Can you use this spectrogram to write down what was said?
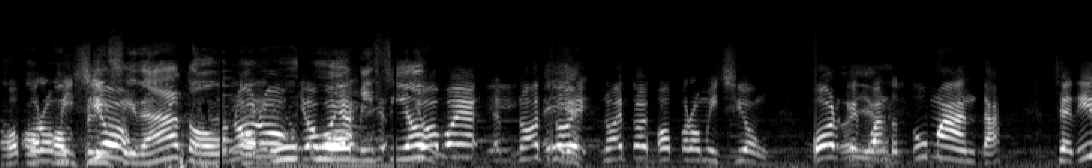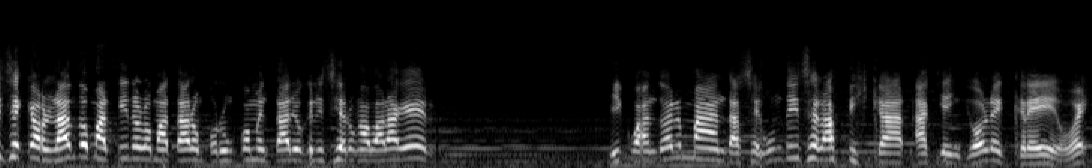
O, por omisión. complicidad o, No, no, o- yo voy a, omisión. yo voy a- no estoy, no estoy, o por omisión. Porque Oye. cuando tú mandas, se dice que a Orlando Martínez lo mataron por un comentario que le hicieron a Balaguer. Y cuando él manda, según dice la fiscal, a quien yo le creo, ¿eh?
